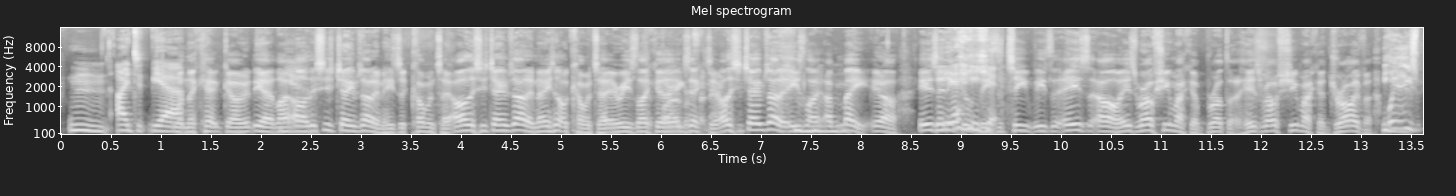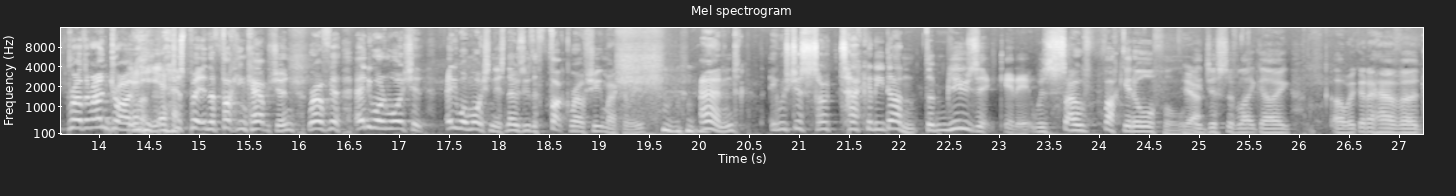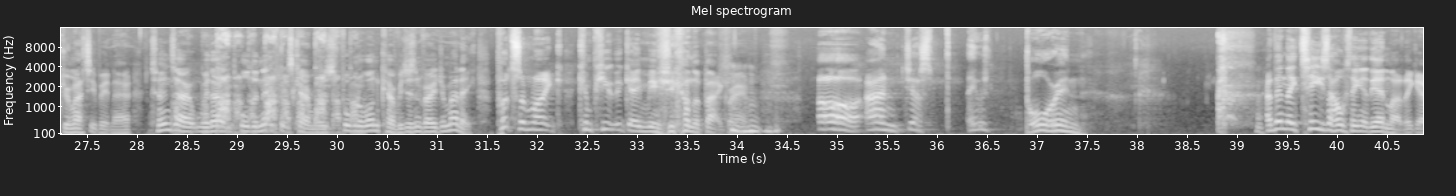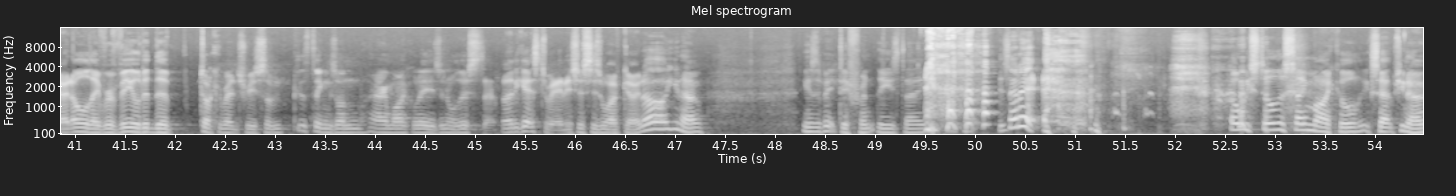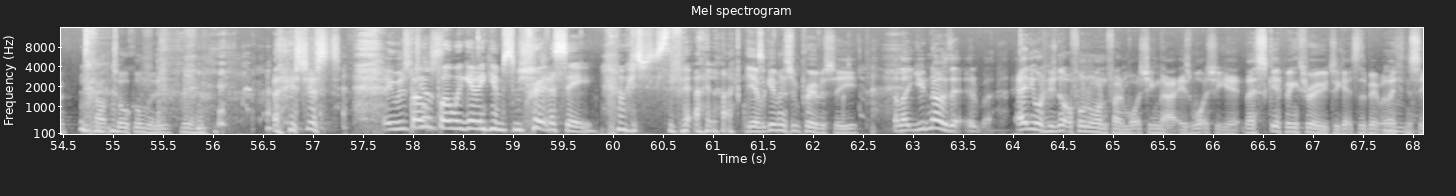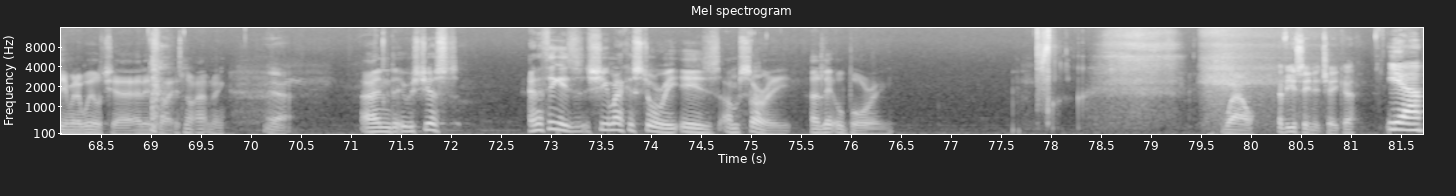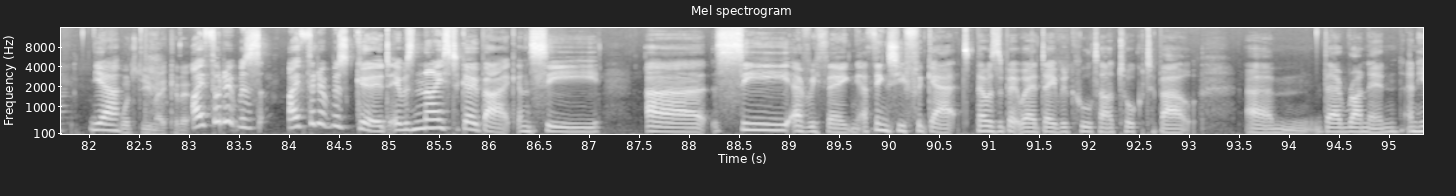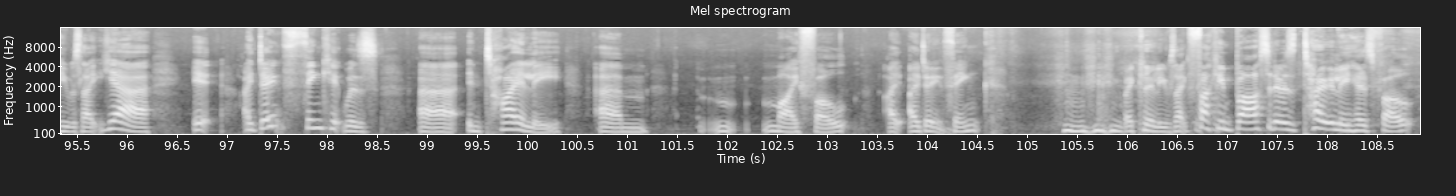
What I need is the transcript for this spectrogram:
Mm, I did, yeah. when they kept going, yeah, like, oh, Yeah. oh, this is James Allen. He's a commentator. Oh, this is James Allen. No, he's not a commentator. He's like a an executive. now. Oh, this is James Allen. He's like a mate. You know, here's Eddie Yeah, Johnson. yeah. He's the team. He's, here's oh, here's Ralf Schumacher, brother. Here's Ralf Schumacher, driver. Wait, he's brother and driver. Yeah. Just put in the fucking caption. Ralf. Anyone watching, anyone watching this knows who the fuck Ralf Schumacher is. and it was just so tackily done. The music in it was so fucking awful. Yeah. It just of like going, oh, we're going to have a dramatic bit now. Turns out, without all the Netflix cameras, Formula One coverage isn't very dramatic. Put some like computer game music on the background. oh, and just it was boring. and then they tease the whole thing at the end, like they go, "Oh, they've revealed in the documentary some things on how Michael is and all this stuff." But then he gets to it, and it's just his wife going, "Oh, you know, he's a bit different these days." is that it? Are we still the same Michael, except you know can't talk or move? Yeah. it's just, it was but, just. but we're giving him some privacy, which is the bit I like. yeah, we're giving him some privacy, and like you know that uh, anyone who's not a Formula One fan watching that is watching it. They're skipping through to get to the bit where they can see him in a wheelchair, and it's like it's not happening. Yeah. And it was just, and the thing is, Schumacher's story is, I'm sorry, a little boring. Well, have you seen it, Chica? Yeah, yeah. What did you make of it? I thought it was I thought it was good. It was nice to go back and see uh see everything, uh, things you forget. There was a bit where David Coulthard talked about um their run in and he was like, "Yeah, it I don't think it was uh entirely um m- my fault. I I don't think." but clearly he was like, fucking bastard, it was totally his fault.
